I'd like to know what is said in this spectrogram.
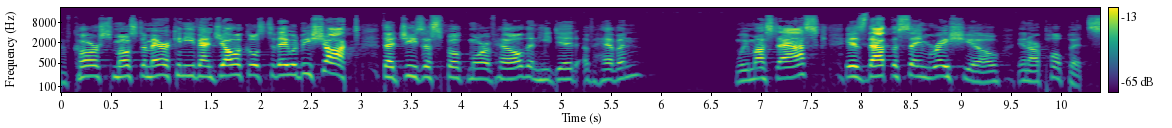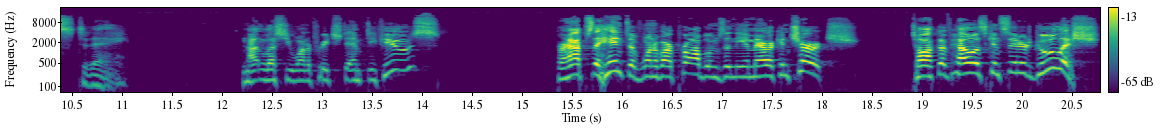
Of course, most American evangelicals today would be shocked that Jesus spoke more of hell than he did of heaven. We must ask is that the same ratio in our pulpits today? Not unless you want to preach to empty pews. Perhaps a hint of one of our problems in the American church. Talk of hell is considered ghoulish,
